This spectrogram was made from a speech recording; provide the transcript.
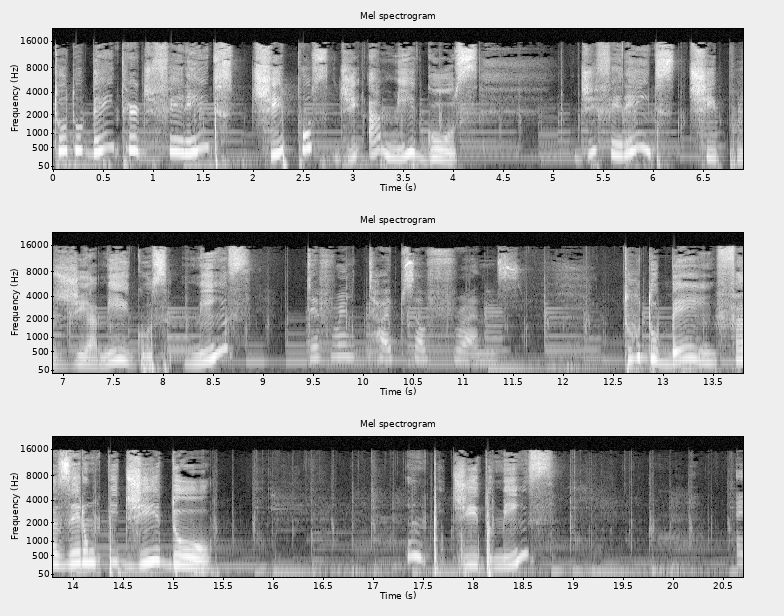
Tudo bem ter diferentes tipos de amigos. Diferentes tipos de amigos means Different types of friends. tudo bem fazer um pedido. Um pedido means A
